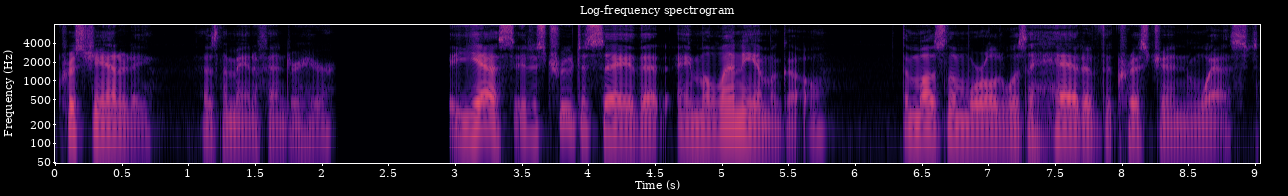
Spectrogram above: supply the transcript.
Christianity as the main offender here. Yes, it is true to say that a millennium ago, the Muslim world was ahead of the Christian West.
